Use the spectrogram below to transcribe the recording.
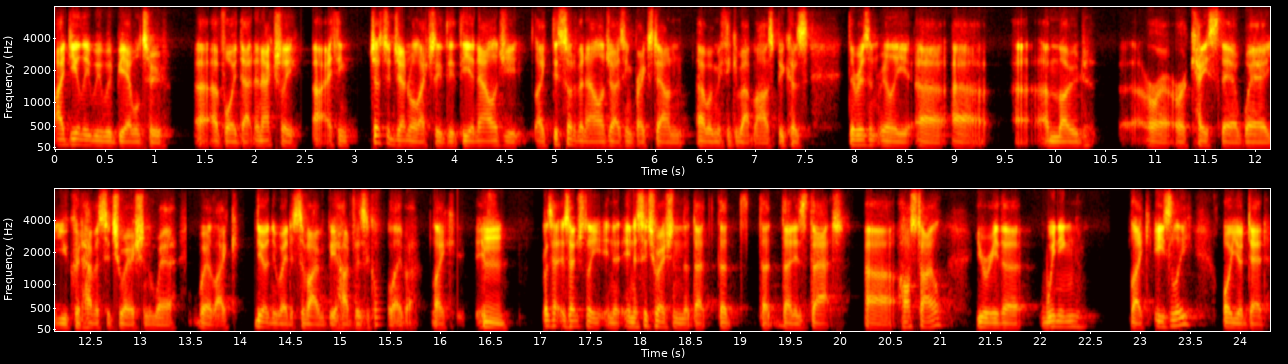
ideally we would be able to uh, avoid that. And actually, uh, I think just in general, actually the, the analogy, like this sort of analogizing breaks down uh, when we think about Mars, because there isn't really a, a, a mode uh, or, or, a case there where you could have a situation where where like the only way to survive would be hard physical labor. Like if mm essentially in a, in a situation that that that that, that is that uh, hostile, you're either winning like easily or you're dead.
